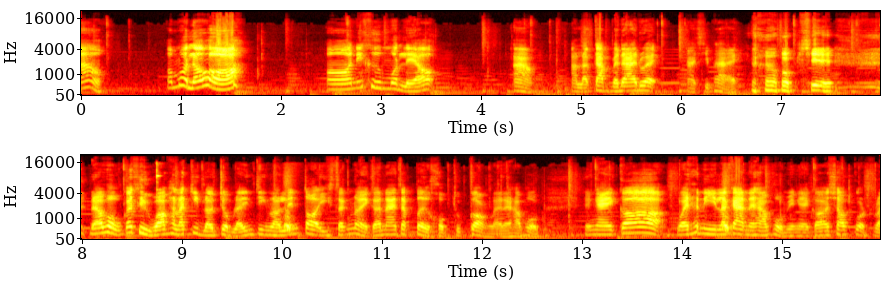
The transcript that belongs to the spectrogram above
อ้าวเอาหมดแล้วเหรอ อ๋อ นี่คือหมดแล้ว อ้าวอะแล้วกลับไปได้ด้วย อะชิบหาย โอเค นะครัผมก็ถือว่าภารกิจเราจบแล้วจริงๆ เราเล่นต่ออีกสักหน่อยก็น่าจะเปิดครบทุกกล่องแล้วนะครับผม ยังไงก็ไว้ท่านี้แล้วกันนะครับผมยังไงก็ชอบกดไล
